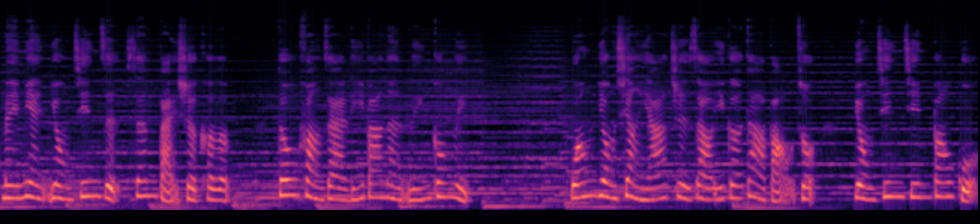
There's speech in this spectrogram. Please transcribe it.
每面用金子三百舍克勒，都放在黎巴嫩林宫里。王用象牙制造一个大宝座，用金金包裹。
